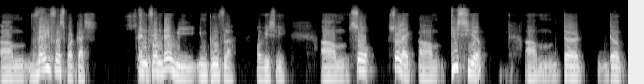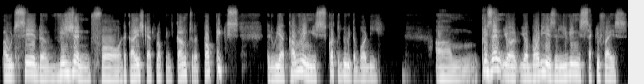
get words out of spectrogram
Um very first podcast. And from there we improve la, obviously. Um so so like um this year um the the i would say the vision for the courage catalogue when it comes to the topics that we are covering is got to do with the body. Um present your your body as a living sacrifice.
